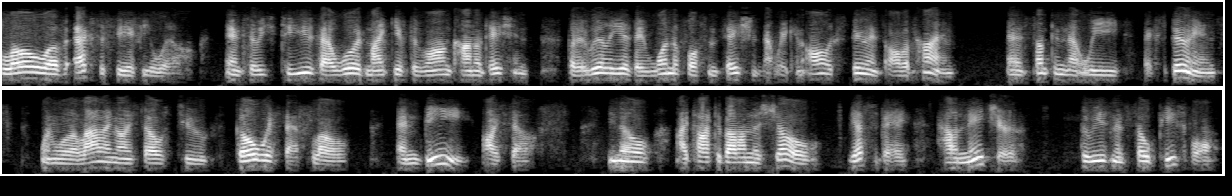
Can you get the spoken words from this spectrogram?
flow of ecstasy, if you will. And to, to use that word might give the wrong connotation, but it really is a wonderful sensation that we can all experience all the time. And it's something that we experience when we're allowing ourselves to go with that flow and be ourselves. You know, I talked about on the show yesterday how nature, the reason it's so peaceful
